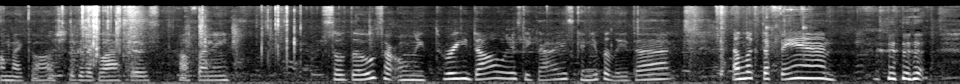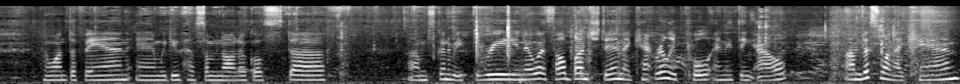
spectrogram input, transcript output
Oh my gosh, look at the glasses. How funny. So those are only $3, you guys. Can you believe that? And look, the fan. I want the fan. And we do have some nautical stuff. Um, it's going to be three. You know what? It's all bunched in. I can't really pull anything out. Um, this one I can.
